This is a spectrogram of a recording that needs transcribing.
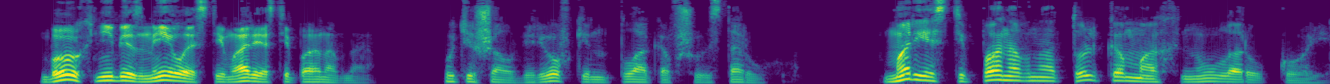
— Бог не без милости, Марья Степановна! — утешал Веревкин плакавшую старуху. Марья Степановна только махнула рукой.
